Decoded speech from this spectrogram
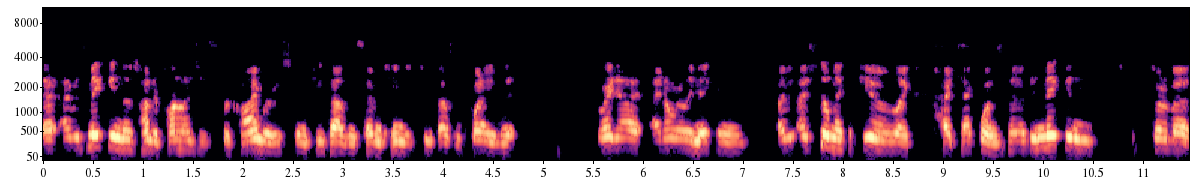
I, I was making those 100 portaledges for climbers from 2017 to 2020, but right now I, I don't really make any. I, I still make a few like high tech ones, but I've been making sort of a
